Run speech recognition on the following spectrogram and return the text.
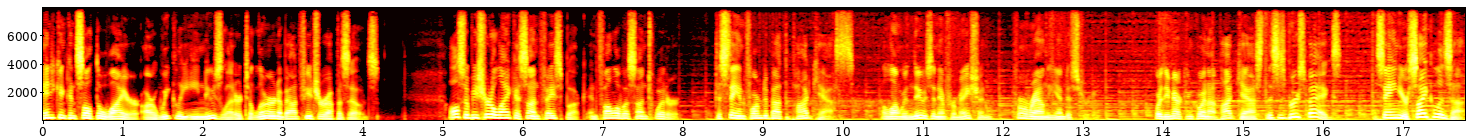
and you can consult The Wire, our weekly e newsletter, to learn about future episodes. Also, be sure to like us on Facebook and follow us on Twitter to stay informed about the podcasts, along with news and information from around the industry. For the American Coin Op podcast, this is Bruce Beggs saying your cycle is up.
